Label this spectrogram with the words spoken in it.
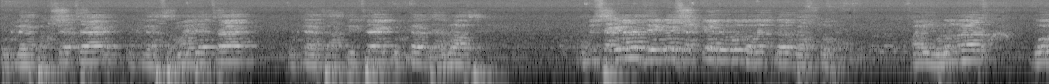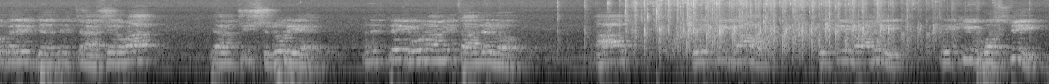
कुठल्या पक्षाचा आहे कुठल्या समाजाचा आहे कुठल्या जातीचा आहे कुठल्या धर्माचा आहे. आम्ही सगळ्यांना जे काही शक्य आहे तेवढं मदत करत असतो. आणि म्हणूनच गोरगरीब जनतेचा आशीर्वाद ते आमची शिदोरी आहे. आणि ते घेऊन आम्ही चाललेलो. आज एकी गाव एकी वाडी एकी वस्ती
